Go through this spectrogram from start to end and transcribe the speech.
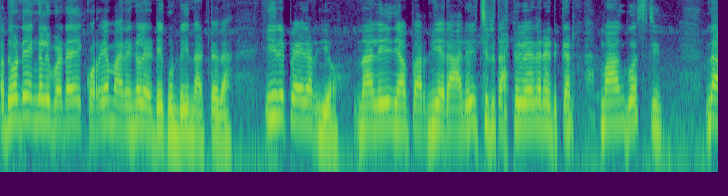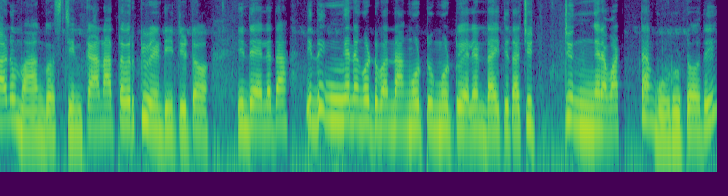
അതുകൊണ്ട് ഞങ്ങൾ ഇവിടെ കുറേ മരങ്ങൾ ഇടയിൽ കൊണ്ടുപോയി നട്ടതാ. ഇതിന്റെ പേരറിയോ? എന്നാലേ ഞാൻ പറഞ്ഞു തരാം ആലോചിച്ചിട്ട് തലവേദന എടുക്കണം. മാങ്കോസ്റ്റിൻ. ഇതാണ് മാങ്കോസ്റ്റിൻ. കാണാത്തവർക്ക് വേണ്ടിയിട്ട് കേട്ടോ ഇതിന്റെ ഇലതാ ഇതിങ്ങനെ അങ്ങോട്ട് വന്ന് അങ്ങോട്ടും ഇങ്ങോട്ടും ഇല ഉണ്ടായിട്ട് ഇതാ ചുറ്റും ഇങ്ങനെ വട്ടം കൂടും കേട്ടോ അത്.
